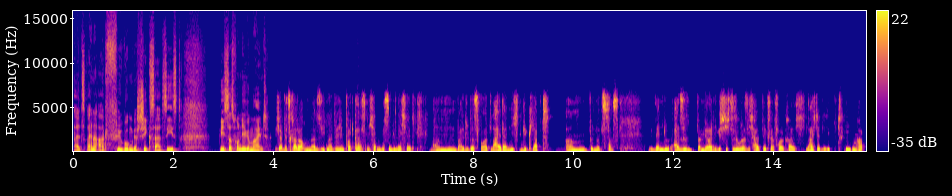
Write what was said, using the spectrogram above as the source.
als eine Art Fügung des Schicksals siehst. Wie ist das von dir gemeint? Ich habe jetzt gerade auch, also sieht man natürlich im Podcast, ich habe ein bisschen gelächelt, ähm, weil du das Wort leider nicht geklappt ähm, benutzt hast. Wenn du, also bei mir war die Geschichte so, dass ich halbwegs erfolgreich Leichtathletik betrieben habe,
